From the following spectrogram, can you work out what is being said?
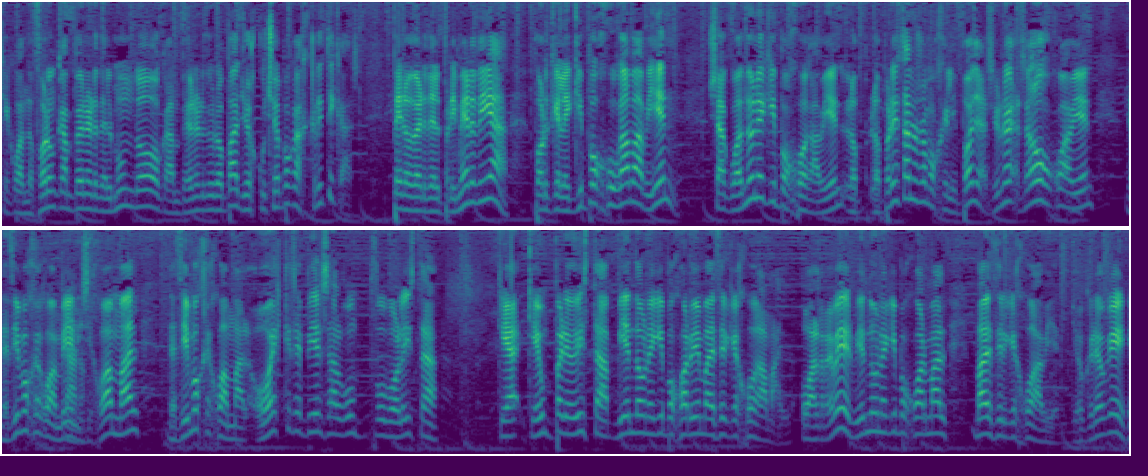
que cuando fueron campeones del mundo o campeones de Europa, yo escuché pocas críticas. Pero desde el primer día, porque el equipo jugaba bien. O sea, cuando un equipo juega bien, lo- los periodistas no somos gilipollas. Si, uno, si algo juega bien, decimos que juegan bien. Claro. Y si juegan mal, decimos que juegan mal. O es que se piensa algún futbolista que, que un periodista viendo a un equipo jugar bien va a decir que juega mal. O al revés, viendo a un equipo jugar mal va a decir que juega bien. Yo creo que,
